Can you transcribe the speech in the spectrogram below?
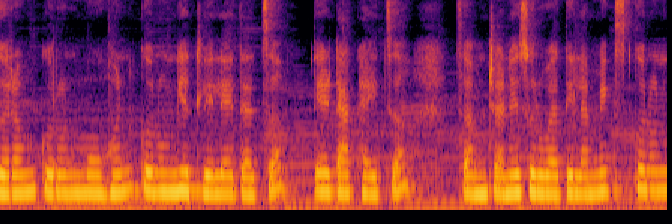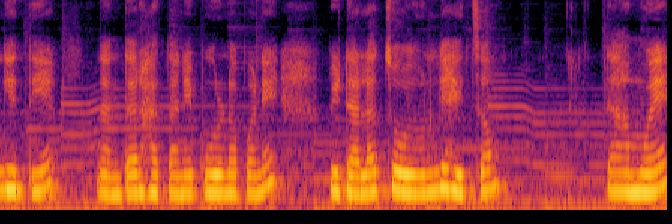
गरम करून मोहन करून घेतलेलं आहे त्याचं. ते टाकायचं. चमच्याने सुरुवातीला मिक्स करून घेते नंतर हाताने पूर्णपणे पिठाला चोळून घ्यायचं. त्यामुळे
